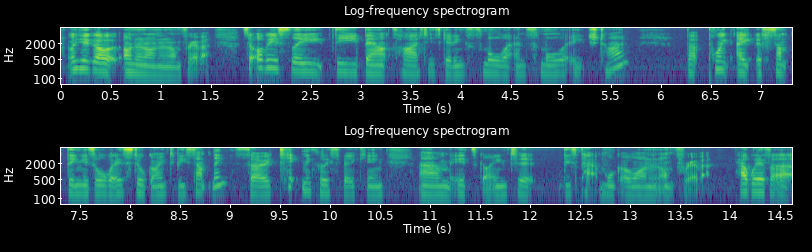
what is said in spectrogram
and we could go on and on and on forever. So obviously the bounce height is getting smaller and smaller each time but 0.8 of something is always still going to be something. So technically speaking, um, it's going to, this pattern will go on and on forever. However,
